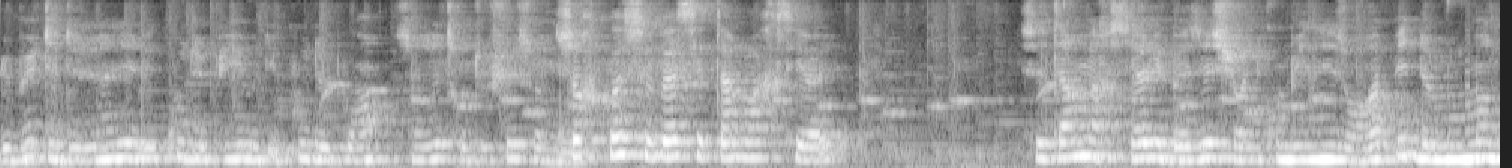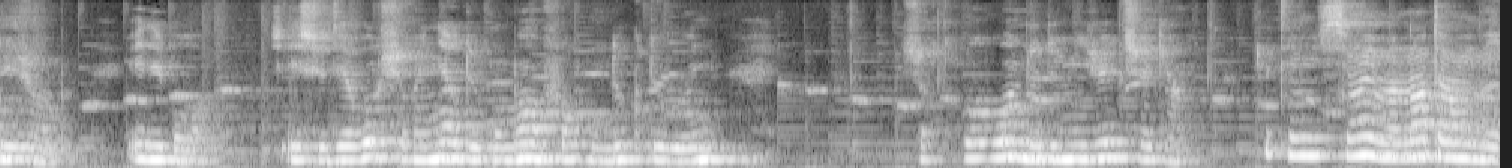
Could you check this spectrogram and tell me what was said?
Le but est de donner des coups de pied ou des coups de poing sans être touché soi-même. Sur quoi se base cet art martial? Cet art martial est basé sur une combinaison rapide de mouvements des jambes et des bras et se déroule sur une aire de combat en forme d'octogone sur trois rounds de demi-minute chacun. Cette émission est maintenant terminée.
